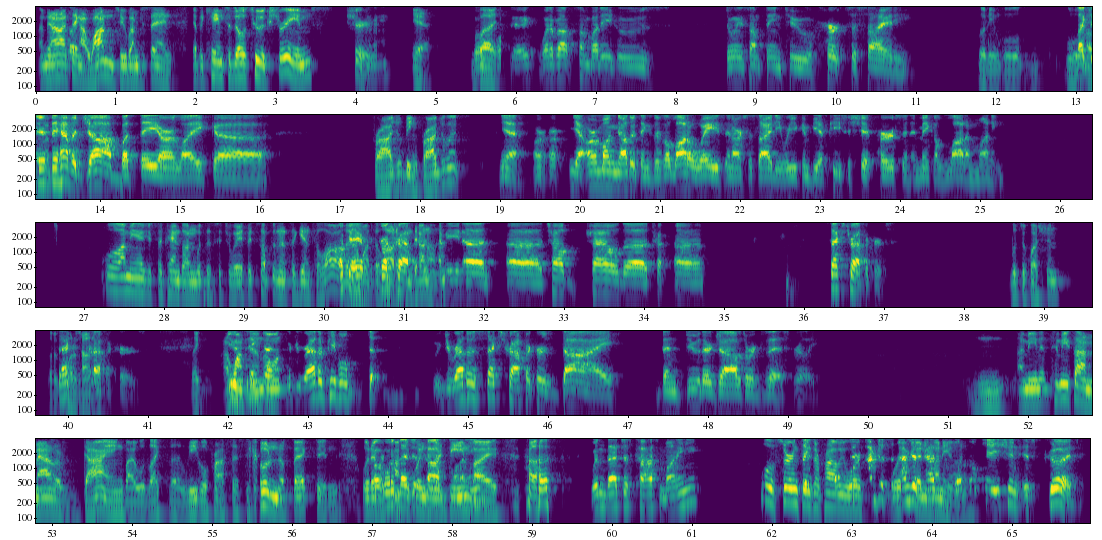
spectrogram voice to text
I mean, I'm not saying I want them to, but I'm just saying if it came to those two extremes, sure. Mhm. Yeah. Well, but okay, what about somebody who's doing something to hurt society? what do you, well, well, Like they, uh, they have a job, but they are like, uh, fraudulent, being fraudulent? yeah, or, or yeah, or among other things. There's a lot of ways in our society where you can be a piece of shit person and make a lot of money. Well, I mean, it just depends on what the situation. If it's something that's against the law, then okay, I want the law to come down on I mean, uh, uh, child, child, uh, tra- uh, sex traffickers. What's the question? What- sex what about 'em? traffickers. Like, I you want them. I want. Would you rather people? d- Would you rather sex traffickers die than do their jobs or exist? Really? I mean, to me, it's not a matter of dying, but I would like the legal process to go into effect and whatever wouldn't that just consequences are deemed by. Huh? Wouldn't that just cost money? Well, certain things are probably worth I'm just, worth I'm just spending money what location is good.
